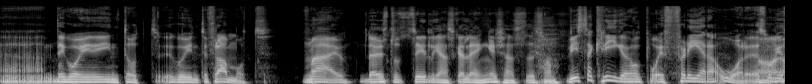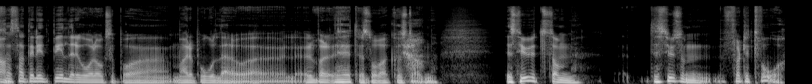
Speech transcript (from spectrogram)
Eh, Det går ju inte, åt, går ju inte framåt. Nej, det har ju stått still ganska länge känns det som. Vissa krig har hållit på i flera år. Jag såg Ja, ja, ja. satellitbilder igår också på Mariupol där, och, eller vad heter det så, va? kuststaden. Det ser ut som det ser ut som 42.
